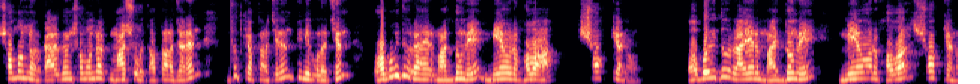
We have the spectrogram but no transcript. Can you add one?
সমন্বয়ক, আরেকজন সমন্বয়ক মাসুদ, আপনারা জানেন, মাসুদকে আপনারা চেনেন, তিনি বলেছেন, অবৈধ রায়ের মাধ্যমে মেয়র হওয়া শখ কেন? অবৈধ রায়ের মাধ্যমে মেয়র হওয়ার শখ কেন?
